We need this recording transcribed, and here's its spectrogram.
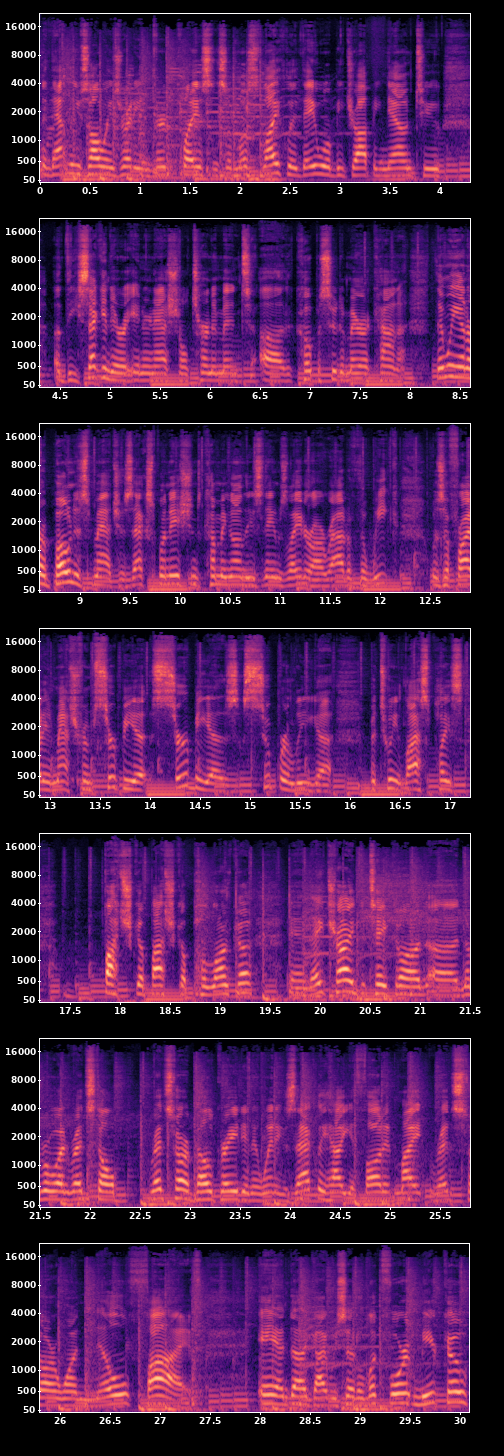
and that leaves Always Ready in third place, and so most likely they will be dropping down to uh, the secondary international tournament, uh, the Copa Sudamericana. Then we had our bonus matches. Explanations coming on these names later. Our route of the week was a Friday match from Serbia, Serbia's Superliga between last place Bačka Bačka Palanka, and they tried to take on uh, number one Red Star, Red Star Belgrade, and it went exactly how you thought it might. Red Star won nil 5. And uh, guy we said to look for, Mirko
